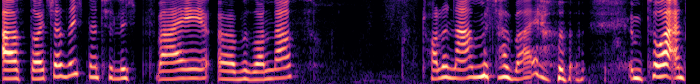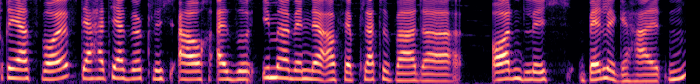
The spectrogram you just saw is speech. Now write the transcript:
aus deutscher Sicht natürlich zwei äh, besonders tolle Namen mit dabei. Im Tor Andreas Wolf, der hat ja wirklich auch, also immer wenn der auf der Platte war, da ordentlich Bälle gehalten.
